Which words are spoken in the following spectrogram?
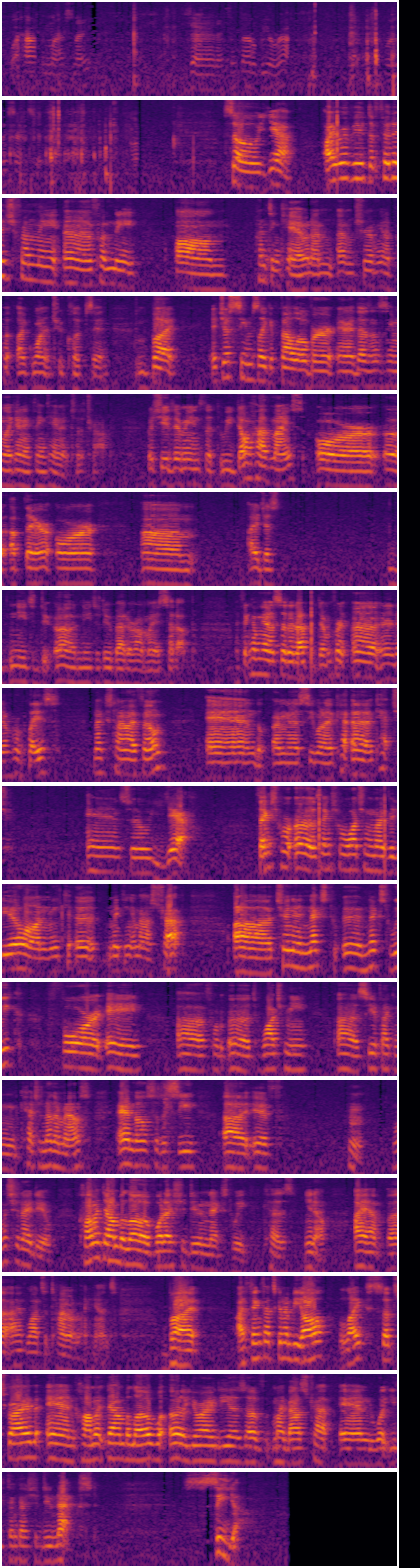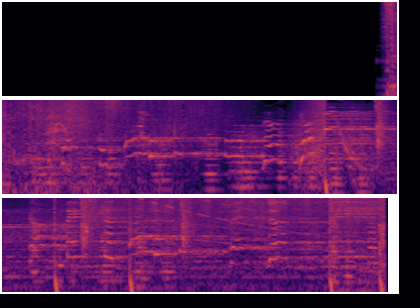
what happened last night, then I think that'll be a wrap for this episode. So yeah, I reviewed the footage from the uh, from the um, hunting cam, and I'm I'm sure I'm gonna put like one or two clips in, but it just seems like it fell over, and it doesn't seem like anything came into the trap, which either means that we don't have mice or uh, up there, or um, I just need to do uh, need to do better on my setup. I think I'm gonna set it up a different uh, in a different place next time I film, and I'm gonna see what I ca uh, catch. And so yeah, thanks for uh, thanks for watching my video on me uh, making a mouse trap. Uh, tune in next uh, next week for a uh, for uh, to watch me uh, see if I can catch another mouse, and also to see uh, if hmm what should I do? Comment down below of what I should do next week, because you know I have uh, I have lots of time on my hands. But I think that's gonna be all. Like, subscribe, and comment down below what, uh, your ideas of my mousetrap and what you think I should do next. See ya.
